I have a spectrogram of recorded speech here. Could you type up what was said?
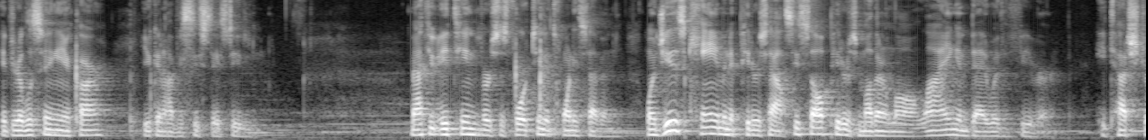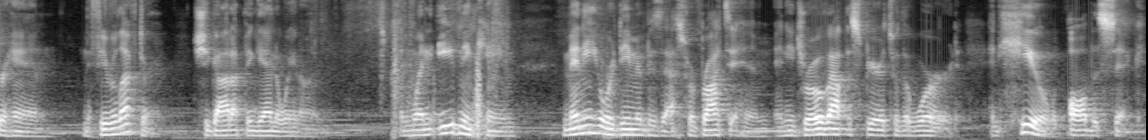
If you're listening in your car, you can obviously stay seated. Matthew 18, verses 14 to 27. When Jesus came into Peter's house, he saw Peter's mother in law lying in bed with a fever. He touched her hand, and the fever left her. She got up and began to wait on him. And when evening came, Many who were demon possessed were brought to him, and he drove out the spirits with a word and healed all the sick.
